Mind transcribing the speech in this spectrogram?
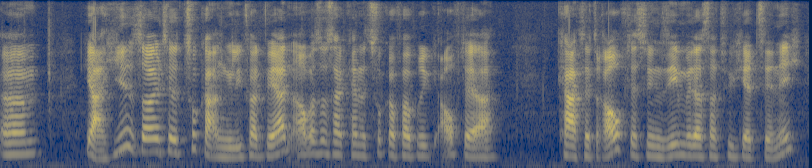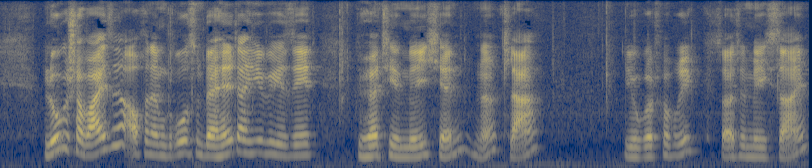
Ähm, ja, hier sollte Zucker angeliefert werden, aber es ist halt keine Zuckerfabrik auf der Karte drauf, deswegen sehen wir das natürlich jetzt hier nicht. Logischerweise, auch in einem großen Behälter hier, wie ihr seht, gehört hier Milch hin, ne? klar. Joghurtfabrik sollte Milch sein.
